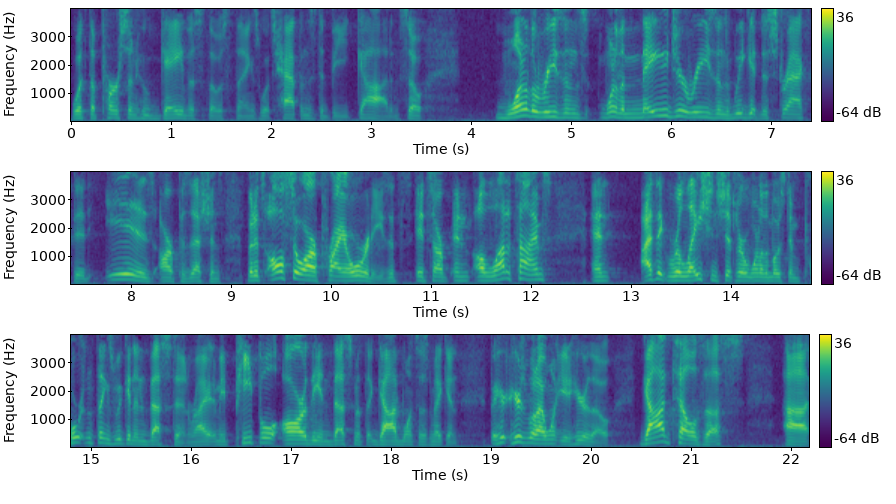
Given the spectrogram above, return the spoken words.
with the person who gave us those things, which happens to be God. And so, one of the reasons, one of the major reasons we get distracted is our possessions, but it's also our priorities. It's, it's our, and a lot of times, and I think relationships are one of the most important things we can invest in, right? I mean, people are the investment that God wants us making. But here, here's what I want you to hear, though. God tells us uh,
